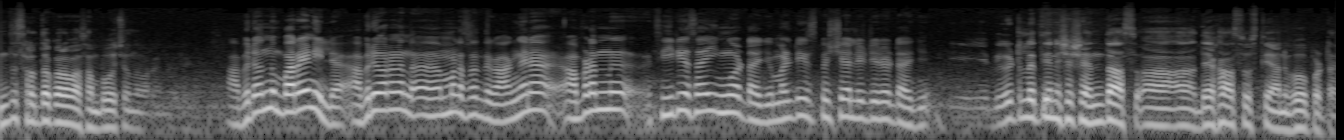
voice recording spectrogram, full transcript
എന്ത് ശ്രദ്ധ കുറവാണ് സംഭവിച്ചെന്ന് പറയുന്നത്? അവരൊന്നും പറയണില്ല. അവർ പറയുന്നത് നമ്മളെ ശ്രദ്ധ അങ്ങനെ അവിടെ നിന്ന് സീരിയസ് ആയി ഇങ്ങോട്ടാക്കി മൾട്ടി സ്പെഷ്യാലിറ്റിയിലോട്ടാക്കി വീട്ടിലെത്തിയതിന് ശേഷം എന്താ ദേഹാസ്വസ്ഥ അനുഭവപ്പെട്ടെ?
